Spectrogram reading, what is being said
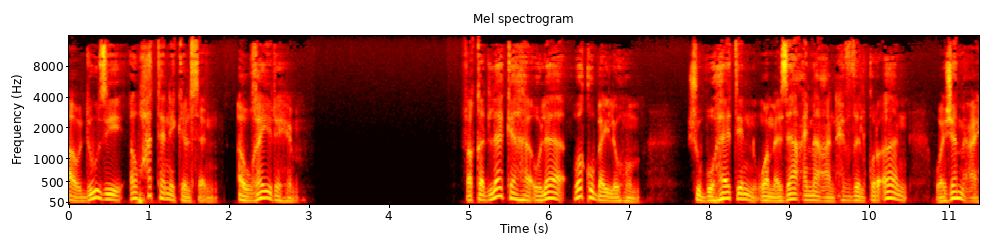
أو دوزي أو حتى نيكلسون أو غيرهم. فقد لاك هؤلاء وقبيلهم شبهات ومزاعم عن حفظ القرآن وجمعه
